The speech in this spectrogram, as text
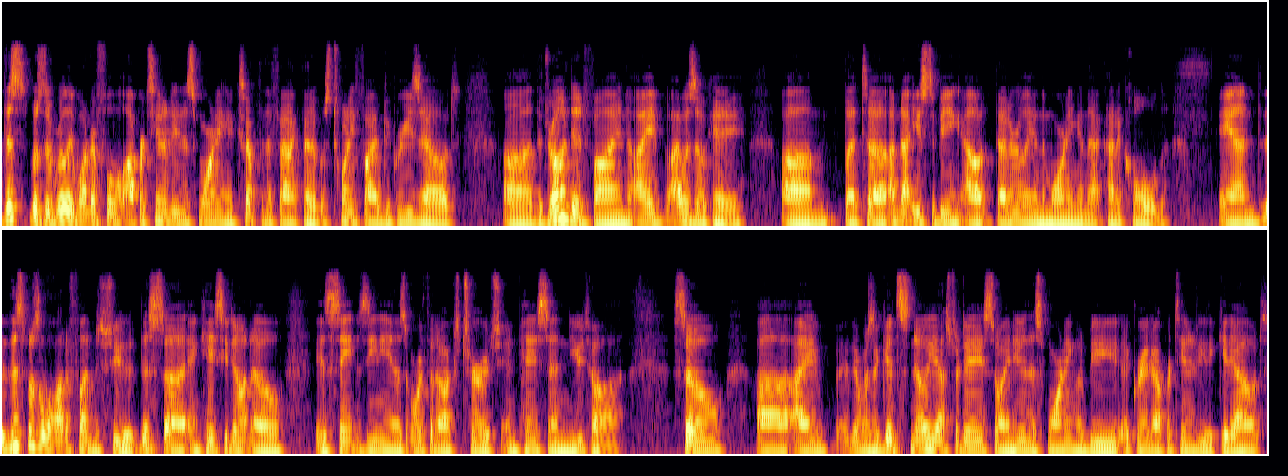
this was a really wonderful opportunity this morning, except for the fact that it was 25 degrees out. Uh, the drone did fine. I, I was okay. Um, but uh, I'm not used to being out that early in the morning and that kind of cold. And this was a lot of fun to shoot. This, uh, in case you don't know, is St. Xenia's Orthodox Church in Payson, Utah. So uh, I there was a good snow yesterday, so I knew this morning would be a great opportunity to get out.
